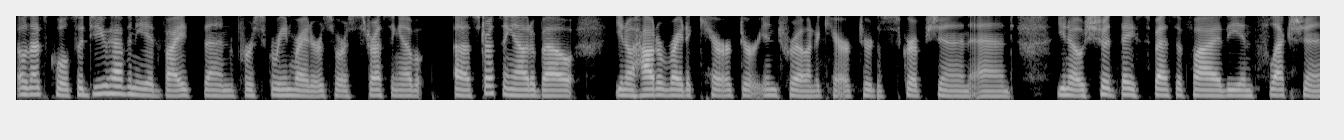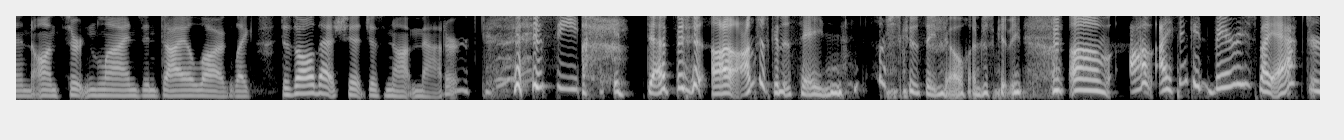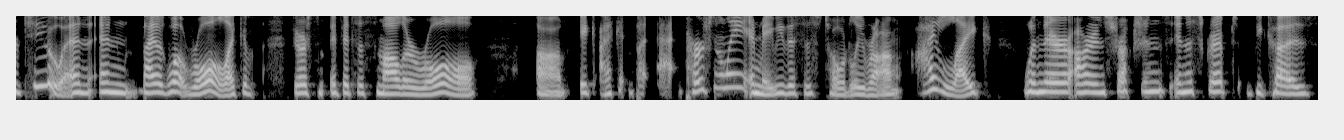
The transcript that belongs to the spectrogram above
Oh, that's cool. So do you have any advice then for screenwriters who are stressing out uh, stressing out about, you know, how to write a character intro and a character description and, you know, should they specify the inflection on certain lines in dialogue? Like, does all that shit just not matter? See, it definitely uh, I'm just gonna say i'm just gonna say no, I'm just kidding. Um, I I think it varies by actor too and and by, like, what role, like, if there's if it's a smaller role, um, it I can but, uh, personally, and maybe this is totally wrong, I like when there are instructions in a script because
